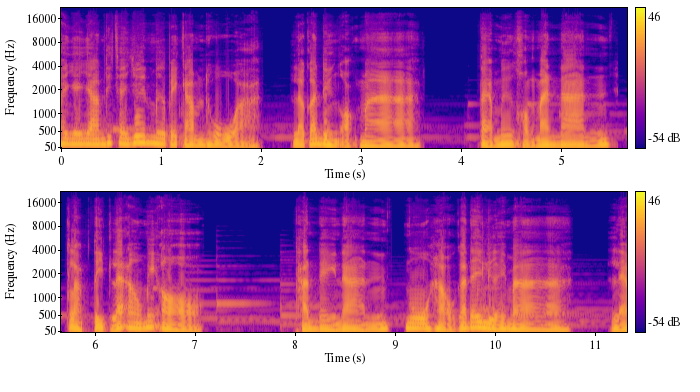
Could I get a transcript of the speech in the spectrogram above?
พยายามที่จะยื่นมือไปกำถั่ว แล้วก็ดึงออกมา แต่มือของมันนั้นกลับติดและเอาไม่ออก ทันใดนั้นงูเห่าก็ได้เลื้อยมา และ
